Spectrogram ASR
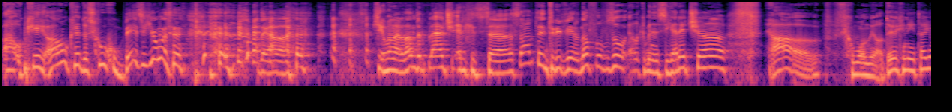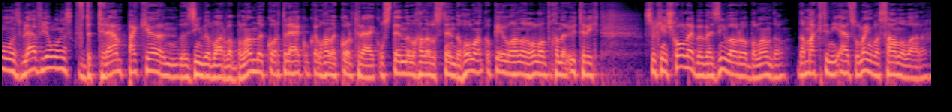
Ah, oké, ah, oké, dat is goed, goed bezig, jongen. dan gaan we... Gaan we naar een ander pleintje, ergens uh, samen in Rivierenhof of zo. Elke met een sigaretje. Ja, gewoon ja, deugen niet, hè, jongens. Blijven, jongens. Of de trein pakken en we zien wel waar we belanden. Kortrijk, oké, we gaan naar Kortrijk. Oostende, we gaan naar Oostende. Holland, oké, we gaan naar Holland. We gaan naar Utrecht. Als we geen school hebben, wij zien waar we belanden. Dat maakte niet uit, zolang we samen waren.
